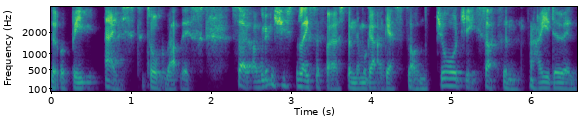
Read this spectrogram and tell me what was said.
that would be ace to talk about this. So i'm going to introduce the lacer first and then we'll get our guests on. Georgie sutton how are you doing?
